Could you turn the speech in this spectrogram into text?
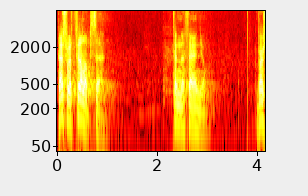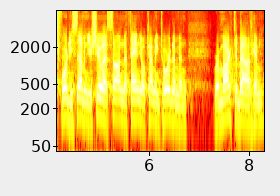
That's what Philip said to Nathanael. Verse 47 Yeshua saw Nathanael coming toward him and remarked about him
